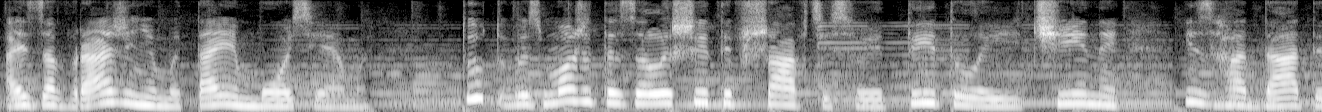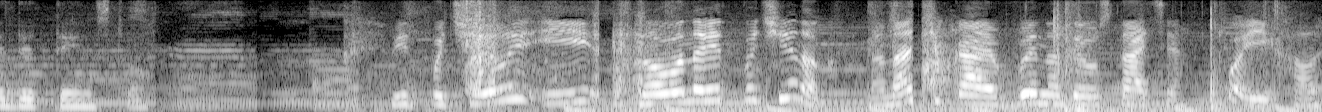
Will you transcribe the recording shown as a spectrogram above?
а й за враженнями та емоціями. Тут ви зможете залишити в шафці свої титули і чини і згадати дитинство. Відпочили і знову на відпочинок. На нас чекає винна дегустація. Поїхали.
